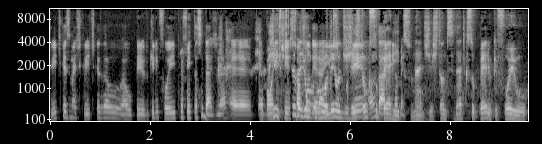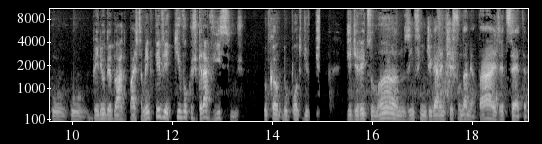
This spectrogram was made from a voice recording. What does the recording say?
críticas e mais críticas ao, ao período que ele foi prefeito da cidade, né? É, é bom a gente, a gente precisa de um modelo de gestão que é supere isso, né? De gestão de cidade que supere o que foi o, o, o período Eduardo Paz também, que teve equívocos gravíssimos do, do ponto de vista de direitos humanos, enfim, de garantias fundamentais, etc.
